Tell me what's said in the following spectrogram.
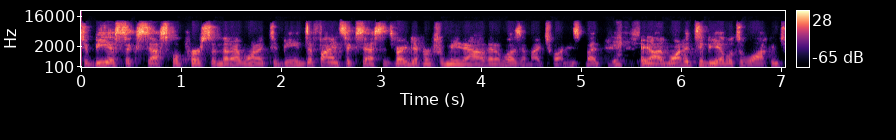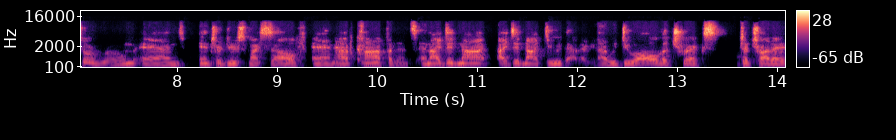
to be a successful person that I wanted to be. And define success, it's very different for me now than it was in my 20s. But you know, I wanted to be able to walk into a room and introduce myself and have confidence. And I did not, I did not do that. I mean, I would do all the tricks to try to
